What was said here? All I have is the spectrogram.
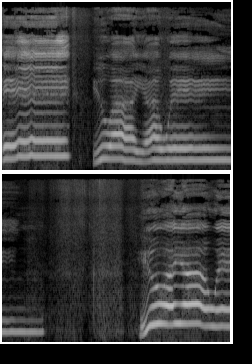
Eh, you are Yahweh. You are Yahweh.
